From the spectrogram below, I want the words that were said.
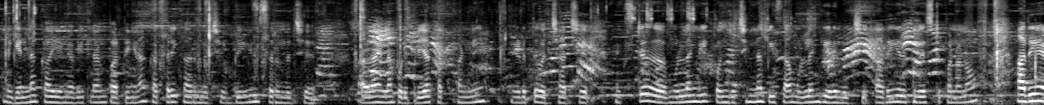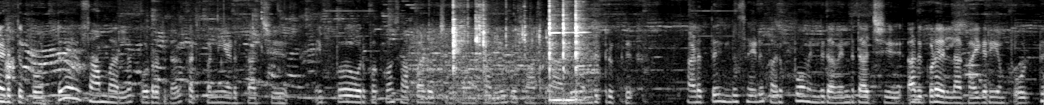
இன்றைக்கி என்ன காய் எங்கள் வீட்டிலன்னு பார்த்தீங்கன்னா கத்திரிக்காய் இருந்துச்சு பீன்ஸ் இருந்துச்சு. அதெல்லாம் எல்லாம் பொடி பொடியாக கட் பண்ணி எடுத்து வச்சாச்சு. நெக்ஸ்ட்டு முள்ளங்கி கொஞ்சம் சின்ன பீஸாக முள்ளங்கி இருந்துச்சு. அதையும் எடுத்து வேஸ்ட் பண்ணணும். அதையும் எடுத்து போட்டு சாம்பாரில் போடுறதுக்காக கட் பண்ணி எடுத்தாச்சு. இப்போ ஒரு பக்கம் சாப்பாடு வச்சுருக்கோம். அதையும் போய் பார்க்குறேன். அது வந்துட்டுருக்கு அடுத்து இந்த சைடு பருப்பும் வெந்துட்டா வெந்துட்டாச்சு. அது கூட எல்லா காய்கறியும் போட்டு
